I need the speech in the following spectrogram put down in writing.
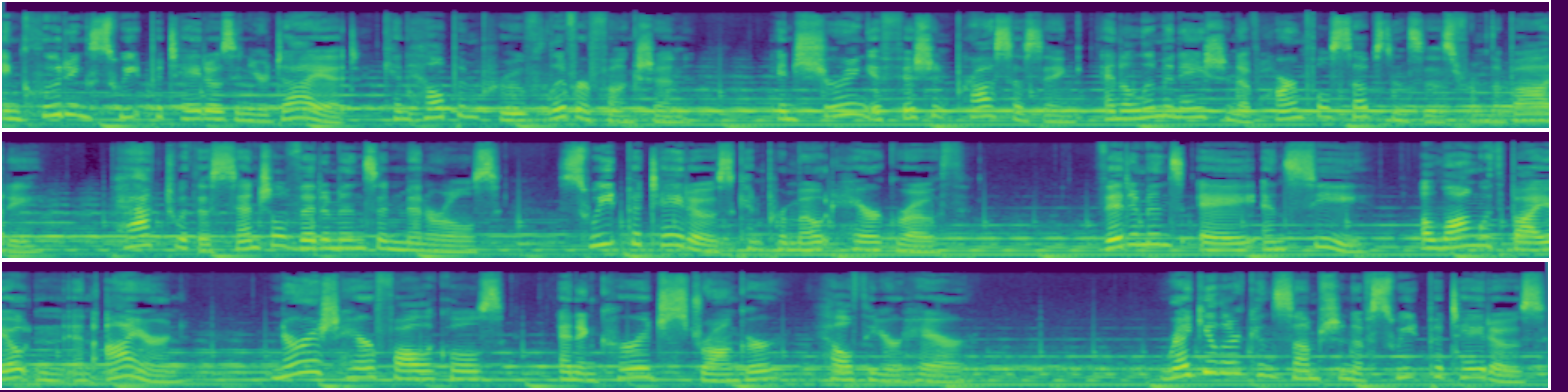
Including sweet potatoes in your diet can help improve liver function, ensuring efficient processing and elimination of harmful substances from the body. Packed with essential vitamins and minerals, sweet potatoes can promote hair growth. Vitamins A and C, along with biotin and iron, nourish hair follicles and encourage stronger, healthier hair. Regular consumption of sweet potatoes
